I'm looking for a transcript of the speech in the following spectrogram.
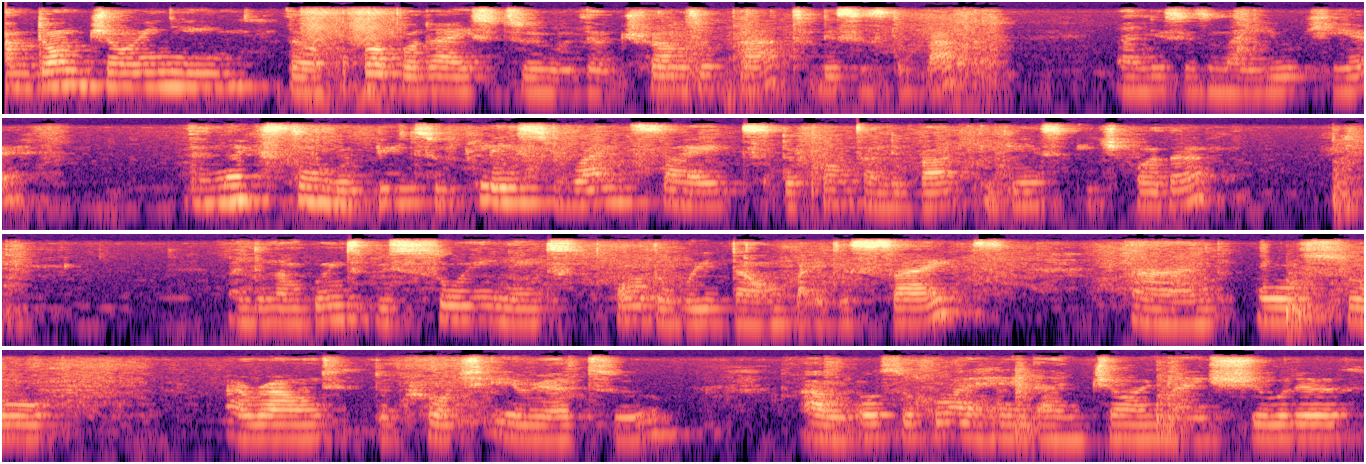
I'm done joining the upper bodice to the trouser part. This is the back and this is my yoke here. The next thing would be to place right sides the front and the back against each other. And then I'm going to be sewing it all the way down by the sides and also around the crotch area too. I will also go ahead and join my shoulder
